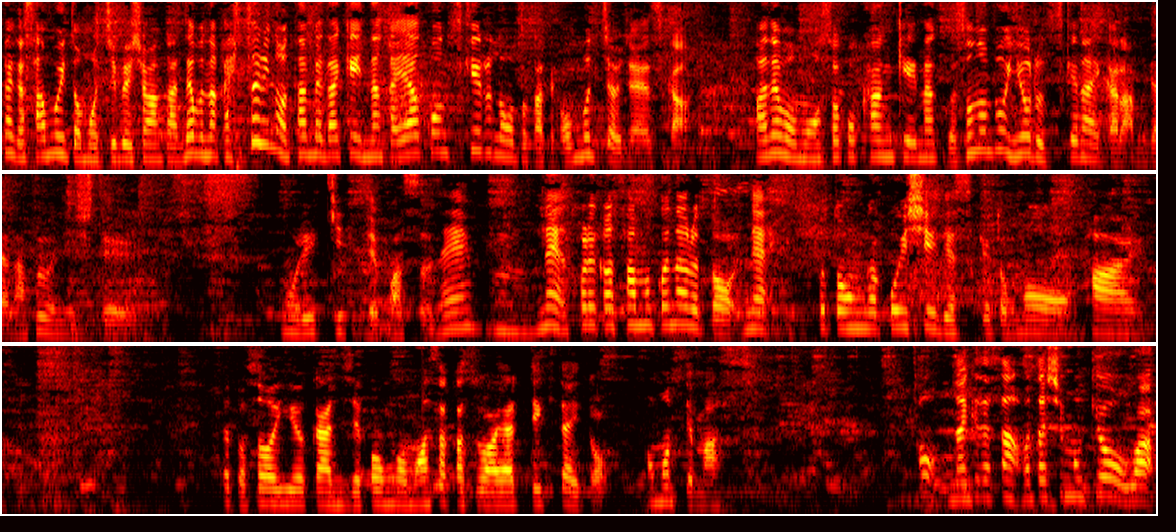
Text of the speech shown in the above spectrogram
なんか寒いとモチベーションあかん。でもなんか一人のためだけになんかエアコンつけるのとかって思っちゃうじゃないですか。あ、でももうそこ関係なく、その分夜つけないからみたいな風にして、盛り切ってますね。うん。ね、これから寒くなるとね、布団が恋しいですけども、はい。ちょっとそういう感じで今後も朝活はやっていきたいと思ってます。お、なぎさん、私も今日は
